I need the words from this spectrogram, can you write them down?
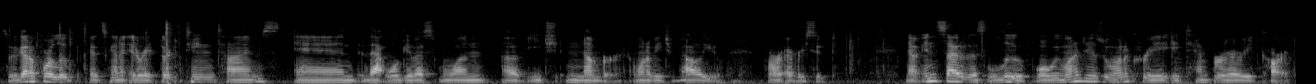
So we've got a for loop. It's going to iterate 13 times, and that will give us one of each number, one of each value for every suit. Now inside of this loop, what we want to do is we want to create a temporary card.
